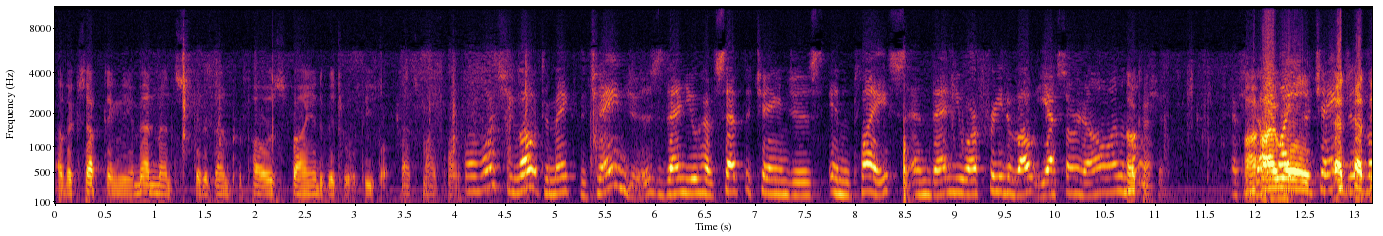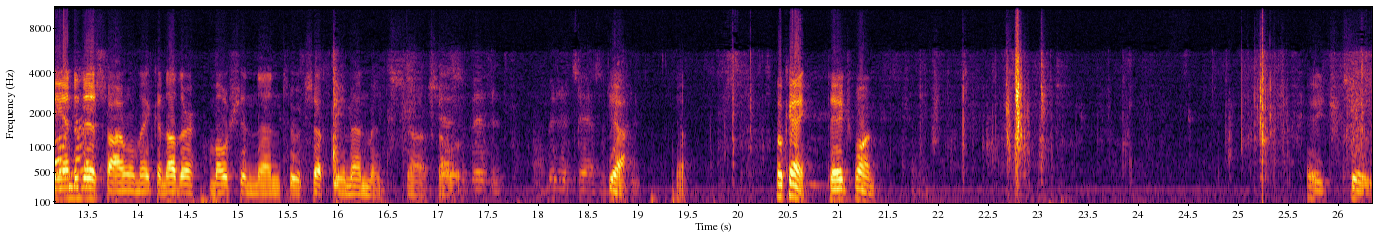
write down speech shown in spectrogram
of accepting the amendments that have been proposed by individual people. That's my point. Well, once you vote to make the changes, then you have set the changes in place, and then you are free to vote yes or no on the Okay. motion. If you I I don't will, like the changes, at at the vote end of no. this, I will make another motion then to accept the amendments, uh, As so, amended, minutes as Yeah. amended. okay, page one. Page two.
